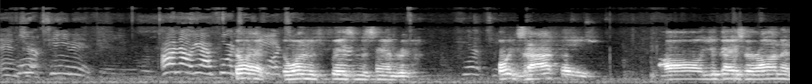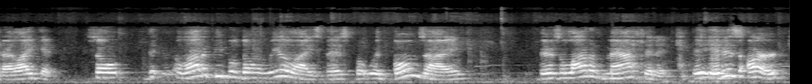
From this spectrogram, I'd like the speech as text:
inches. 14 inches. Oh no, yeah, fourteen. Go ahead, 14. the one who's raising his hand. Rick. 14. Oh, exactly. Oh, you guys are on it. I like it. So th- a lot of people don't realize this, but with bonsai, there's a lot of math in it. it. It is art,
